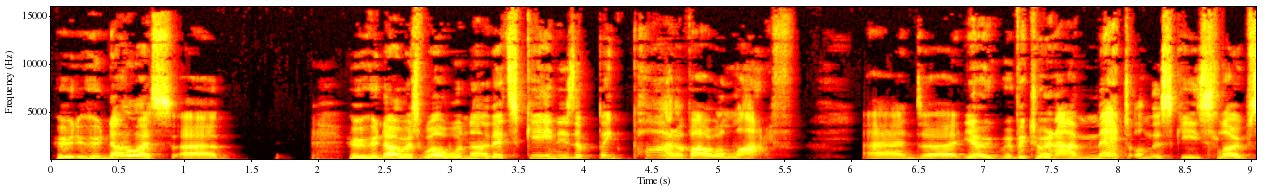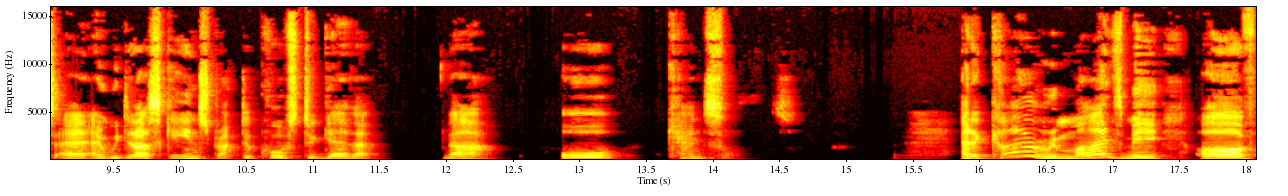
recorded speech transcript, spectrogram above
who, who know us, uh, who, who know us well, will know that skiing is a big part of our life. And uh, you know, Victoria and I met on the ski slopes, and, and we did our ski instructor course together. Now, all cancelled. And it kind of reminds me of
